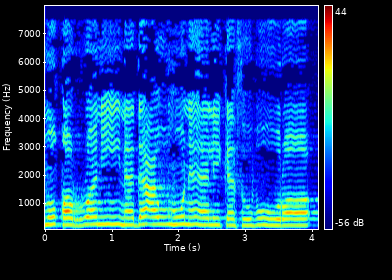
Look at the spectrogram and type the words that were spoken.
مقرنين دعوا هنالك ثبورا.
